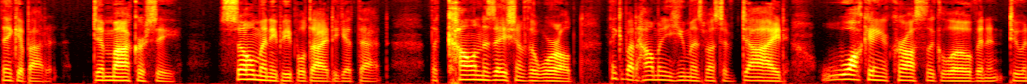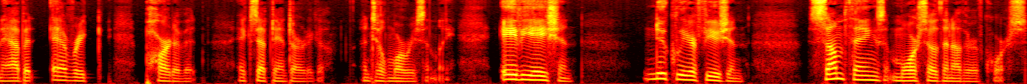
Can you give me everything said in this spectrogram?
Think about it democracy. So many people died to get that. The colonization of the world. Think about how many humans must have died walking across the globe and to inhabit every part of it except Antarctica until more recently. Aviation, nuclear fusion, some things more so than other, of course.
